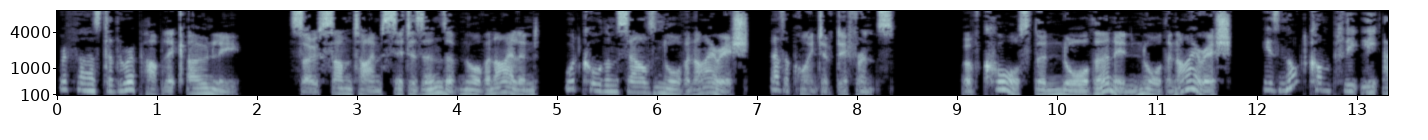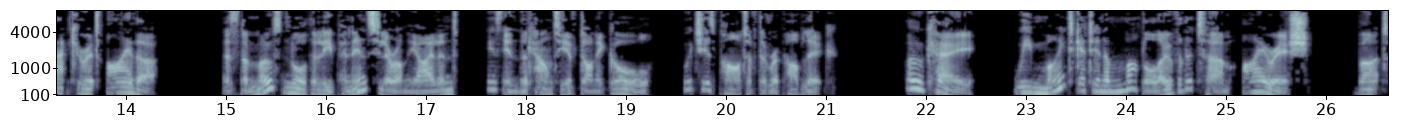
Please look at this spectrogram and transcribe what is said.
refers to the Republic only, so sometimes citizens of Northern Ireland would call themselves Northern Irish as a point of difference. Of course, the Northern in Northern Irish is not completely accurate either, as the most northerly peninsula on the island is in the county of Donegal, which is part of the Republic. Okay, we might get in a muddle over the term Irish, but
